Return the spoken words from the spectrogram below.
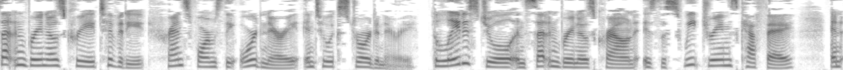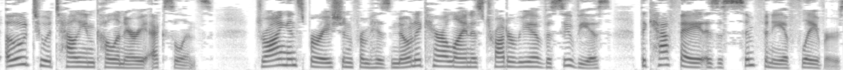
Settenbrino's creativity transforms the ordinary into extraordinary extraordinary. The latest jewel in Settenbrino's crown is the Sweet Dreams Cafe, an ode to Italian culinary excellence. Drawing inspiration from his Nona Carolina's Trattoria Vesuvius, the cafe is a symphony of flavors.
